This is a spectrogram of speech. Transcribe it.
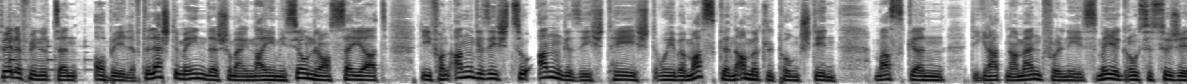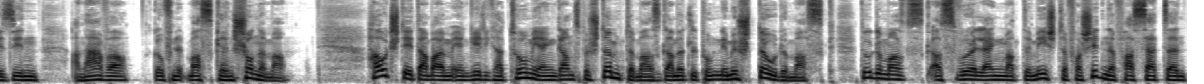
12 Minuten opelef. De lächte Meinde schon eng neue Mission lacéiert, die von Angesicht zu Angesicht heescht, wo iwbe Masken am Mëttelpunkt stehn, Masken, die grad Amment vull nees méie grosse Suje sinn, an Awer goufnet Masken schon immer. Haut steht aber im Angelikatomie eng ganz bestimmte Mask am Mittelpunkt nehme Stodemask. Dodemask as wo leng mat de meeschte verschiedene Facetten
